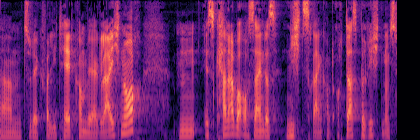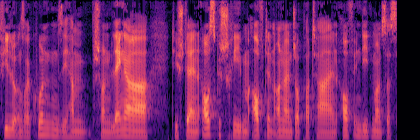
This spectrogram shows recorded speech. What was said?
Ähm, zu der Qualität kommen wir ja gleich noch. Hm, es kann aber auch sein, dass nichts reinkommt. Auch das berichten uns viele unserer Kunden. Sie haben schon länger die Stellen ausgeschrieben auf den Online-Job-Portalen, auf Indeed Monsters,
